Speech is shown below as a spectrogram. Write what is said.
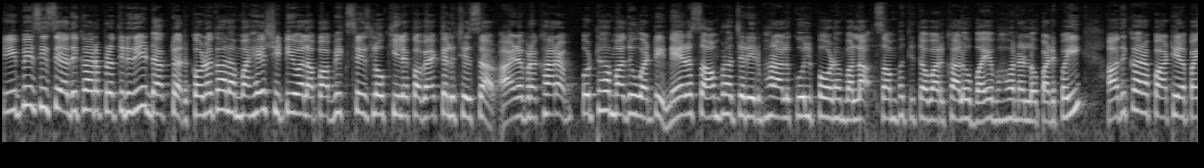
టీపీసీసీ అధికార ప్రతినిధి డాక్టర్ కొనగాల మహేష్ ఇటీవల పబ్లిక్ స్టేజ్లో కీలక వ్యాఖ్యలు చేశారు. ఆయన ప్రకారం పుట్ట మధు వంటి నేర సామ్రాజ్య నిర్మాణాలు కూలిపోవడం వల్ల సంబంధిత వర్గాలు భయభవనంలో పడిపోయి అధికార పార్టీలపై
